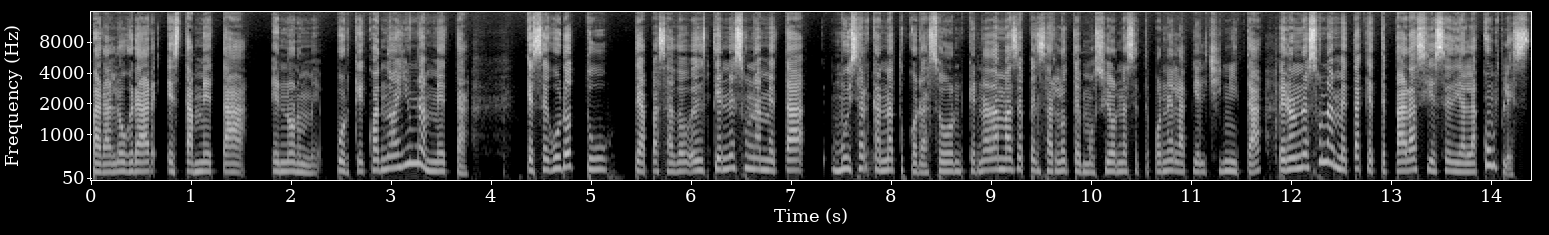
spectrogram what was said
para lograr esta meta enorme, porque cuando hay una meta que seguro tú te ha pasado, eh, tienes una meta muy cercana a tu corazón, que nada más de pensarlo te emociona, se te pone la piel chinita, pero no es una meta que te paras y ese día la cumples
